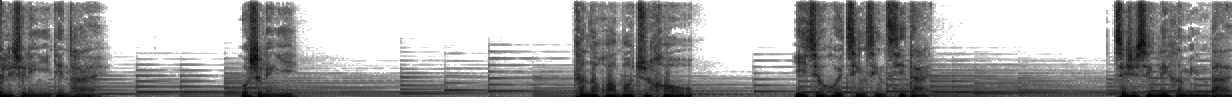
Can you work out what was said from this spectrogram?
这里是零一电台，我是零一。看到花苞之后，依旧会倾心期待。其实心里很明白，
